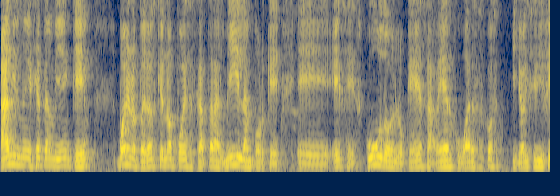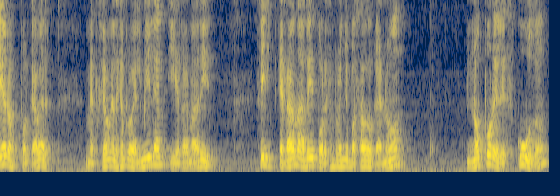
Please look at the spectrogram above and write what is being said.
Alguien me decía también que, bueno, pero es que no puedes descartar al Milan porque eh, ese escudo, lo que es saber jugar esas cosas. Y yo ahí sí difiero, porque a ver, me pusieron el ejemplo del Milan y el Real Madrid. Sí, el Real Madrid, por ejemplo, el año pasado ganó no por el escudo,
